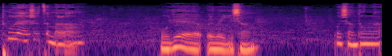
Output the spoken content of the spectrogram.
突然是怎么了？”五月微微一笑：“我想通了。”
